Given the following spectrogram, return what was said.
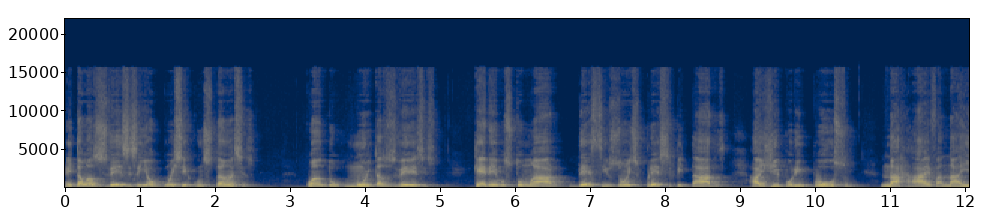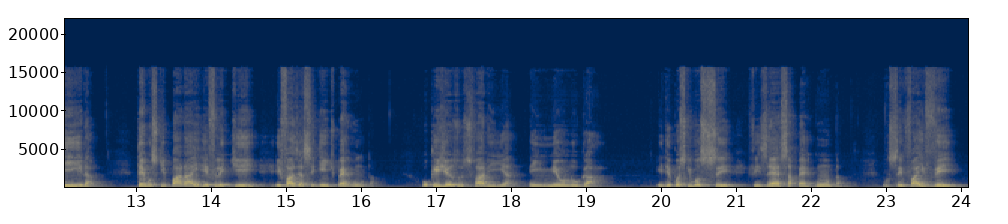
Então, às vezes, em algumas circunstâncias, quando muitas vezes queremos tomar decisões precipitadas, agir por impulso, na raiva, na ira, temos que parar e refletir e fazer a seguinte pergunta: O que Jesus faria em meu lugar? E depois que você fizer essa pergunta, você vai ver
